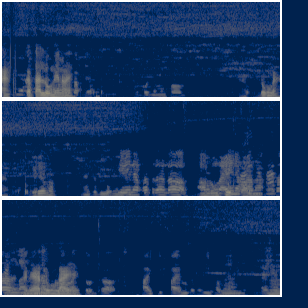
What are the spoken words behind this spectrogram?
อะกับตันลงให้หน่อยครับเดี๋ยวทุกคนยังไม่พร้อมลงแล้วครับเดี๋ยวครับโอเคนะครับท่านเนาะเอาลงคลิปก่อนนะถ้าอันนี้ลงไลฟ์สดก็ถ่ายคลิปไปมันก็ไม่มีความหมายอืม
